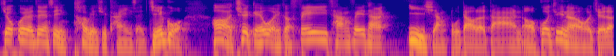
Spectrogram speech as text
就为了这件事情特别去看医生。结果啊，却给我一个非常非常意想不到的答案哦。过去呢，我觉得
